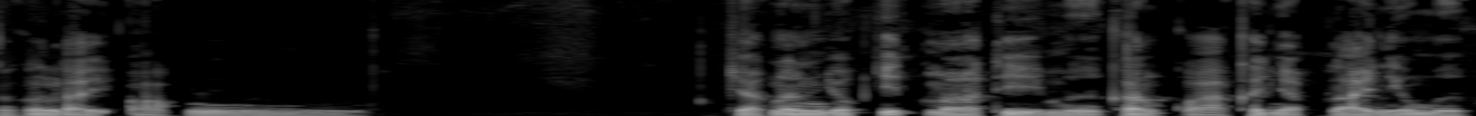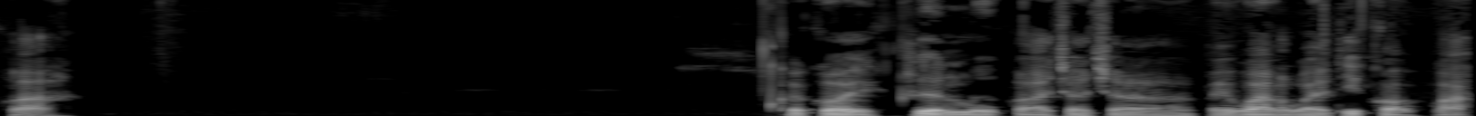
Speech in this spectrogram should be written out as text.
แล้วก็ไหลออกรู้ จากนั้นยกจิตมาที่มือข้างขวา ขยับปลายนิ้วมือขวา ค่อยๆเคลื่อนมือขวาช้าๆไปวางไว้ที่ขอบขวา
